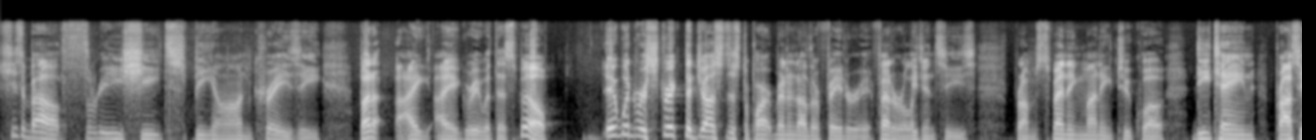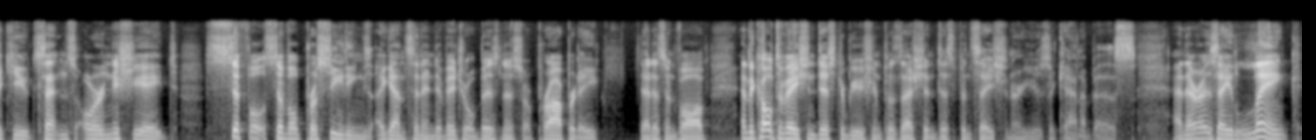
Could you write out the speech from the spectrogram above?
she's about three sheets beyond crazy. But I, I agree with this bill. It would restrict the Justice Department and other federal agencies from spending money to, quote, detain, prosecute, sentence, or initiate civil, civil proceedings against an individual business or property that is involved in the cultivation, distribution, possession, dispensation, or use of cannabis. And there is a link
